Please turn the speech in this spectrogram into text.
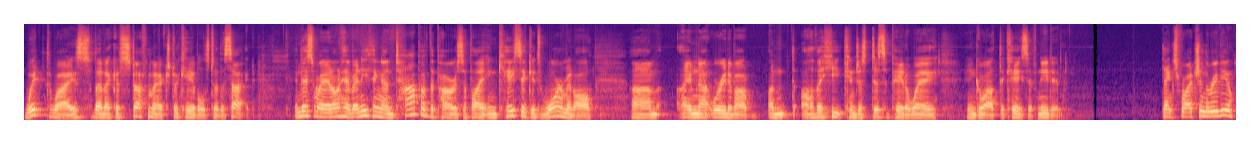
widthwise so that I could stuff my extra cables to the side. And this way I don't have anything on top of the power supply in case it gets warm at all. Um, I'm not worried about um, all the heat can just dissipate away and go out the case if needed. Thanks for watching the review.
